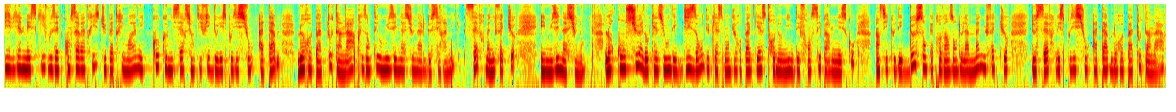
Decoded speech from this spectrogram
Viviane Mesqui, vous êtes conservatrice du patrimoine et co-commissaire scientifique de l'exposition À table, le repas tout un art présenté au Musée national de céramique, Sèvres Manufacture et Musées nationaux. Alors conçu à l'occasion des 10 ans du classement du repas gastronomique des Français par l'UNESCO, ainsi que des 280 ans de la manufacture de Sèvres, l'exposition À table, le repas tout un art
